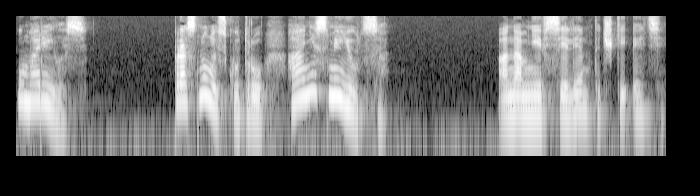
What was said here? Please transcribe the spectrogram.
уморилась. Проснулась к утру, а они смеются — а на мне все ленточки эти.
